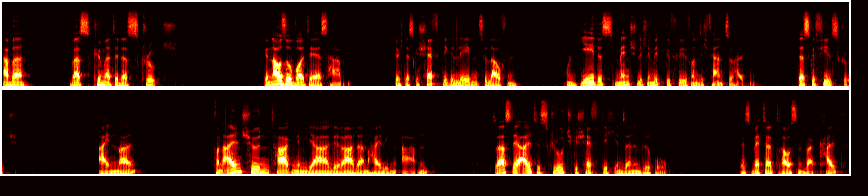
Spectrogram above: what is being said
Aber was kümmerte das Scrooge? Genauso wollte er es haben, durch das geschäftige Leben zu laufen und jedes menschliche Mitgefühl von sich fernzuhalten. Das gefiel Scrooge. Einmal, von allen schönen Tagen im Jahr gerade am heiligen Abend, saß der alte Scrooge geschäftig in seinem Büro. Das Wetter draußen war kalt,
